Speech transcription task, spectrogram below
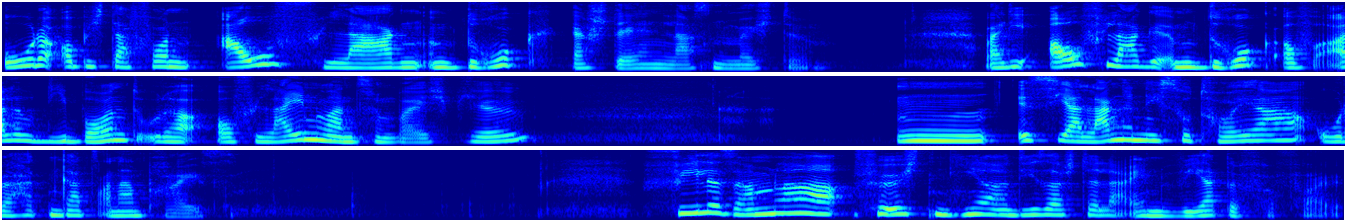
oder ob ich davon Auflagen im Druck erstellen lassen möchte weil die Auflage im Druck auf Alu-Bond oder auf Leinwand zum Beispiel mm, ist ja lange nicht so teuer oder hat einen ganz anderen Preis. Viele Sammler fürchten hier an dieser Stelle einen Werteverfall.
